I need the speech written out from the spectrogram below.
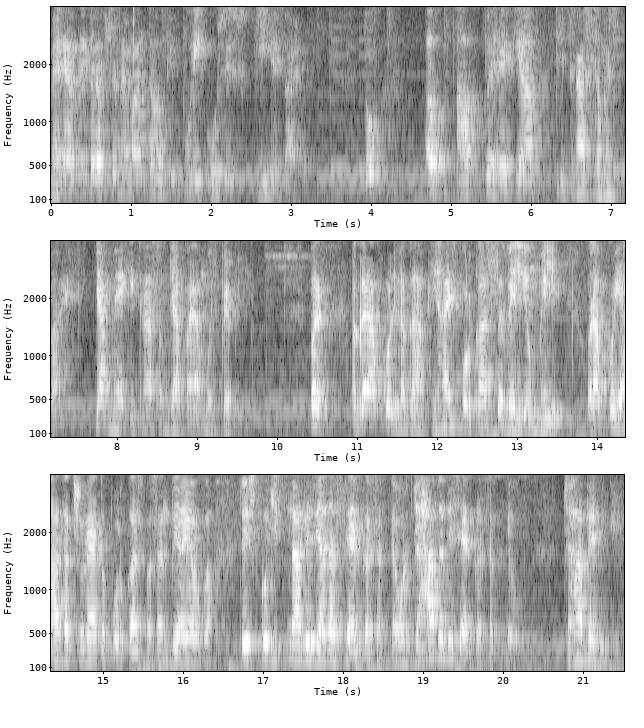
मैंने अपनी तरफ़ से, मैं मानता हूँ कि पूरी कोशिश की है शायद। तो अब आप पे है कि आप कितना समझ पाए। या मैं कितना समझा पाया मुझ पर भी? पर अगर आपको लगा कि हाँ इस पॉडकास्ट से वैल्यू मिली और आपको यहाँ तक सुना है तो पॉडकास्ट पसंद भी आया होगा तो इसको जितना भी ज़्यादा शेयर कर सकते हो और जहाँ पे भी शेयर कर सकते हो, जहाँ पे भी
